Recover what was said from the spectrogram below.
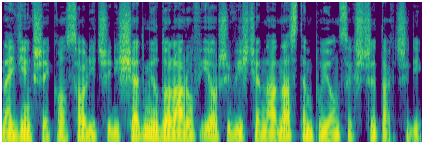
największej konsoli, czyli 7 dolarów i oczywiście na następujących szczytach, czyli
